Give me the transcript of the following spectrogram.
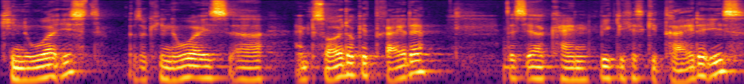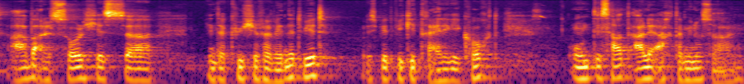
Quinoa ist. Also Quinoa ist äh, ein Pseudogetreide, das ja kein wirkliches Getreide ist, aber als solches äh, in der Küche verwendet wird. Es wird wie Getreide gekocht und es hat alle acht Aminosäuren.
